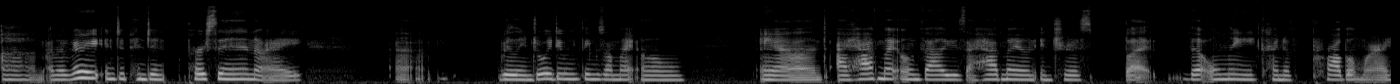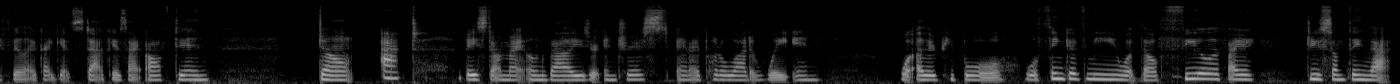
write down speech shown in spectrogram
Um, I'm a very independent person. I um, really enjoy doing things on my own. And I have my own values, I have my own interests, but the only kind of problem where I feel like I get stuck is I often don't act based on my own values or interests, and I put a lot of weight in what other people will think of me, what they'll feel if I do something that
